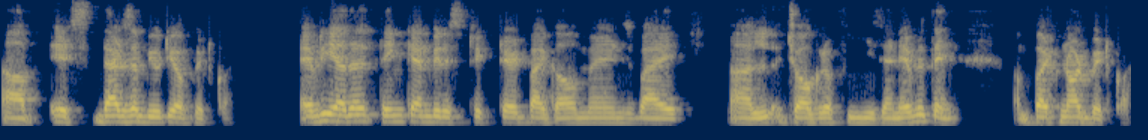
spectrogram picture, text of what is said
Uh, it's that's the beauty of Bitcoin. Every other thing can be restricted by governments, by uh, geographies, and everything, but not Bitcoin.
